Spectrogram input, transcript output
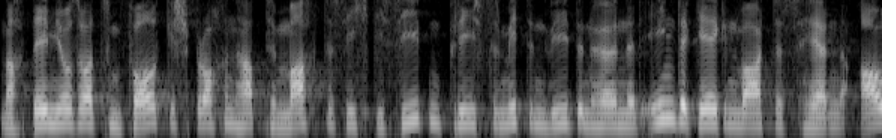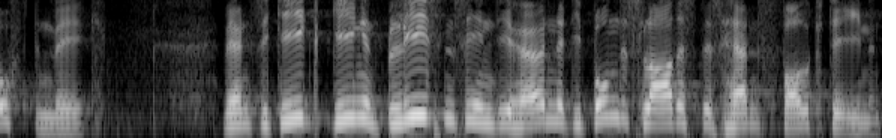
Nachdem Josua zum Volk gesprochen hatte, machte sich die sieben Priester mit den Wiedenhörnern in der Gegenwart des Herrn auf den Weg. Während sie gingen, bliesen sie in die Hörner, die Bundeslade des Herrn folgte ihnen.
